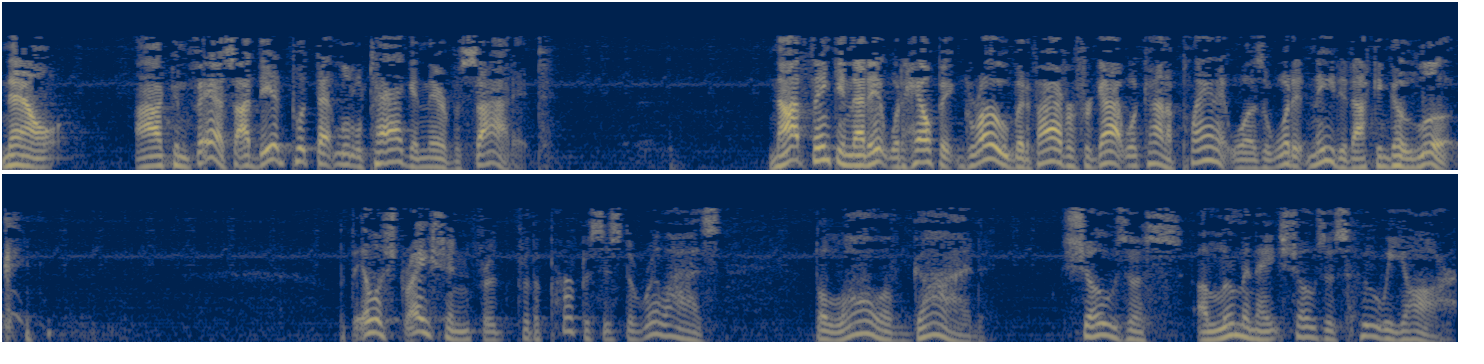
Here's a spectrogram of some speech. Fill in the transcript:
Now, I confess, I did put that little tag in there beside it. Not thinking that it would help it grow, but if I ever forgot what kind of plant it was or what it needed, I can go look. but the illustration for, for the purpose is to realize the law of God shows us, illuminates, shows us who we are,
